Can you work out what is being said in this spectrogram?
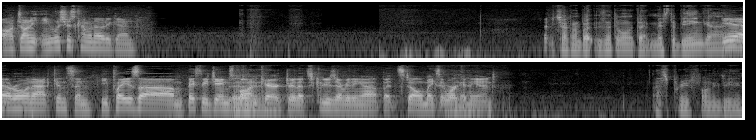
Oh, Johnny English is coming out again. You talking about? Is that the one with that Mr. Bean guy? Yeah, Rowan Atkinson. He plays um, basically James Bond Uh. character that screws everything up, but still makes it work in the end. That's pretty funny, dude.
